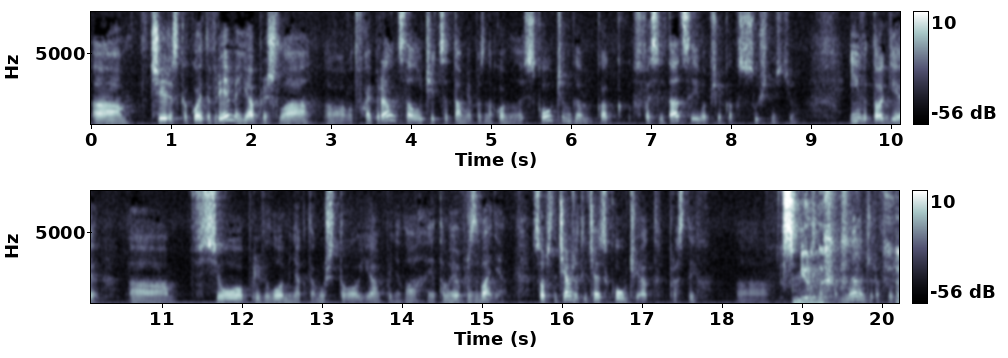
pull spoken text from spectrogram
э, через какое-то время я пришла э, вот в Hyper Island, стала учиться, там я познакомилась с коучингом, как с фасилитацией, вообще как с сущностью. И в итоге все привело меня к тому, что я поняла, это мое призвание. Собственно, чем же отличаются коучи от простых а, смертных там, менеджеров или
